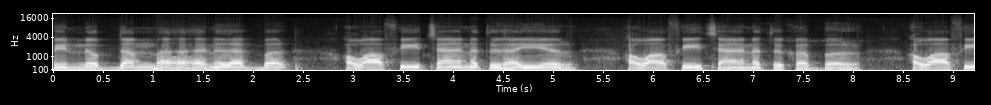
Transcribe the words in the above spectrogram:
من الدمان أكبر هوافي كانت غير हवाफी चैनत khabar हवाफी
